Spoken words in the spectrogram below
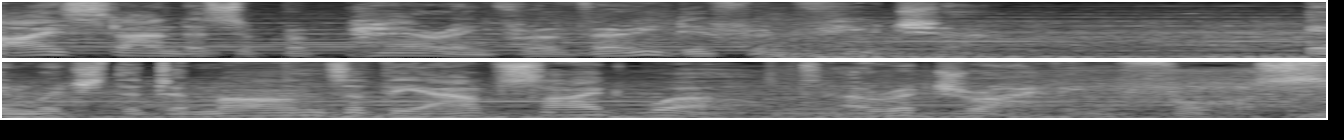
Icelanders are preparing for a very different future, in which the demands of the outside world are a driving force.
